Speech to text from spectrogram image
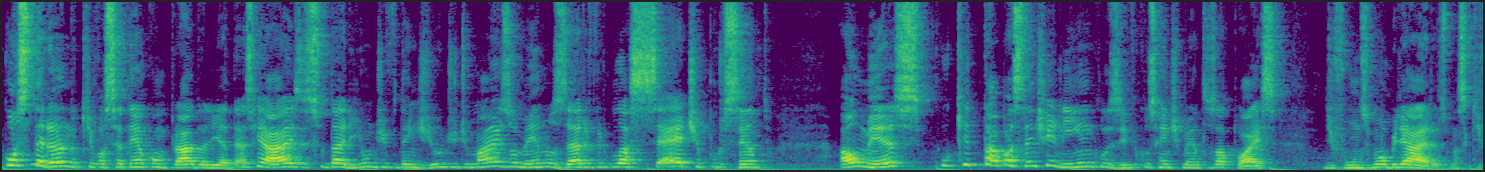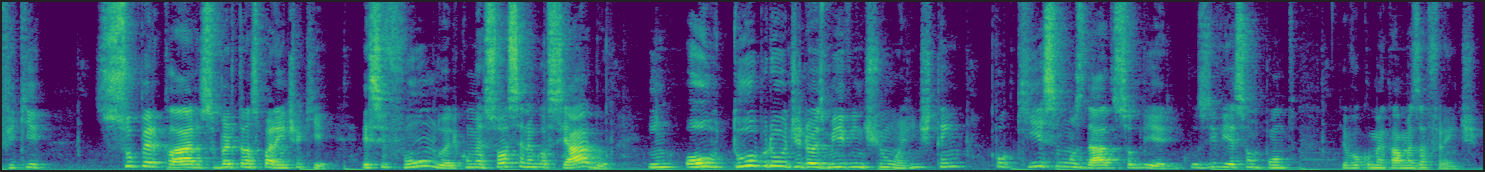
Considerando que você tenha comprado ali a 10 reais, isso daria um dividend yield de mais ou menos 0,7% ao mês, o que está bastante em linha, inclusive, com os rendimentos atuais de fundos imobiliários, mas que fique super claro, super transparente aqui. Esse fundo ele começou a ser negociado em outubro de 2021. A gente tem pouquíssimos dados sobre ele. Inclusive, esse é um ponto que eu vou comentar mais à frente.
